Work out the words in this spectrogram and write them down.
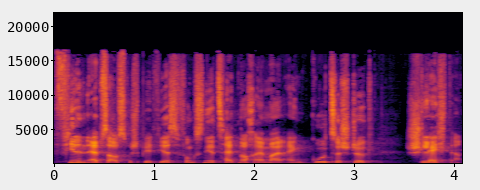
viel in Apps ausgespielt wirst, funktioniert es halt noch einmal ein gutes Stück schlechter.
